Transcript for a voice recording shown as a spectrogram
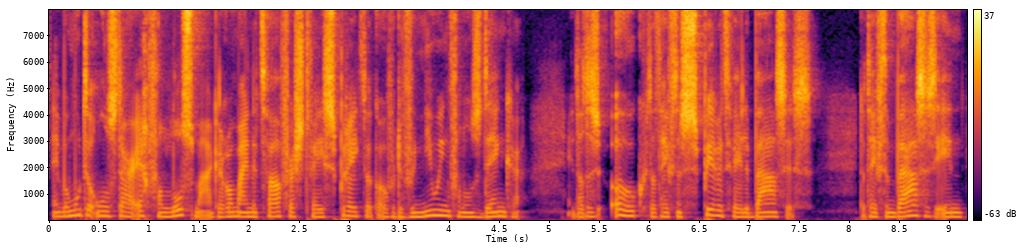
en we moeten ons daar echt van losmaken. Romeinen 12 vers 2 spreekt ook over de vernieuwing van ons denken. En dat is ook, dat heeft een spirituele basis. Dat heeft een basis in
